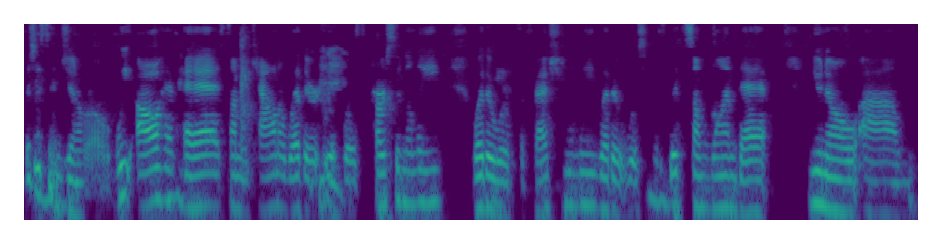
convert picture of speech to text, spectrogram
but just in general. We all have had some encounter, whether it was personally, whether it was professionally, whether it was with someone that, you know, um,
